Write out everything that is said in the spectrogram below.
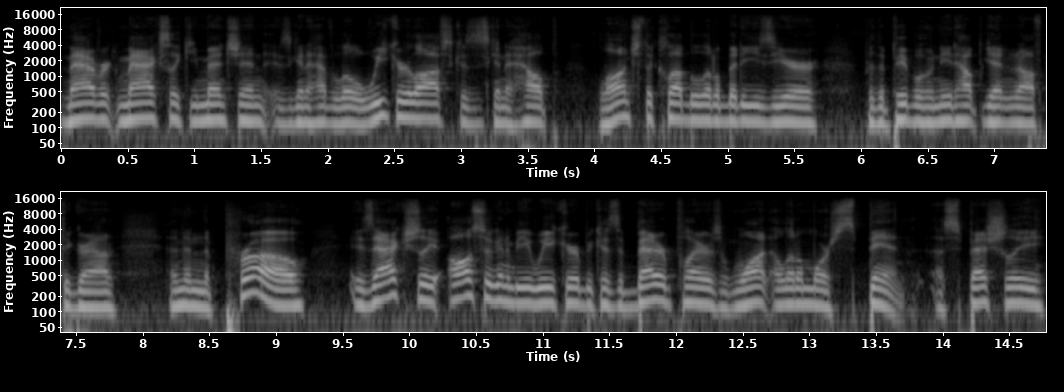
Mavrik Max, like you mentioned, is going to have a little weaker lofts because it's going to help launch the club a little bit easier for the people who need help getting it off the ground. And then the Pro is actually also going to be weaker because the better players want a little more spin, especially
